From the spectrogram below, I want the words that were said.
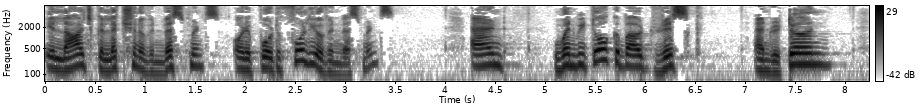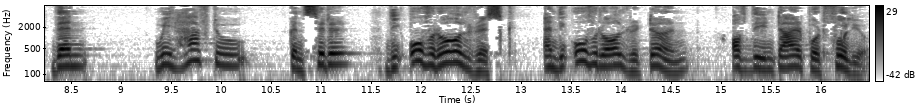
a large collection of investments or a portfolio of investments. And when we talk about risk and return, then we have to consider the overall risk and the overall return of the entire portfolio.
